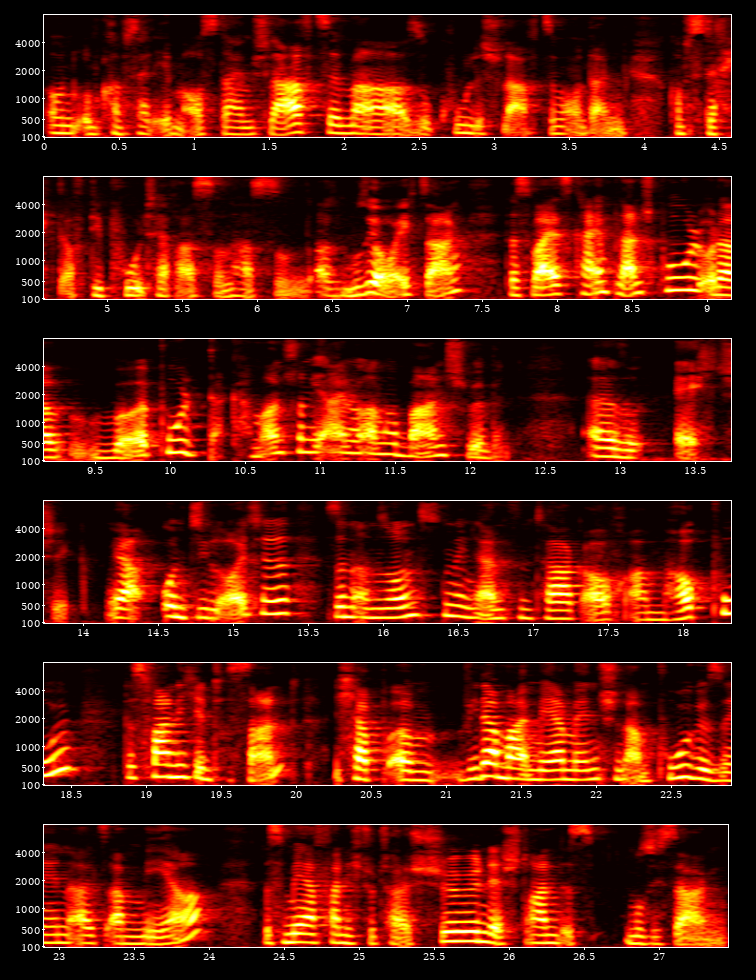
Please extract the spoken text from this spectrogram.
und, und kommst halt eben aus deinem Schlafzimmer, so cooles Schlafzimmer und dann kommst du direkt auf die Poolterrasse und hast, so, also muss ich auch echt sagen, das war jetzt kein Planschpool oder Whirlpool, da kann man schon die eine oder andere Bahn schwimmen. Also echt schick. Ja, und die Leute sind ansonsten den ganzen Tag auch am Hauptpool. Das fand ich interessant. Ich habe ähm, wieder mal mehr Menschen am Pool gesehen als am Meer. Das Meer fand ich total schön. Der Strand ist, muss ich sagen,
